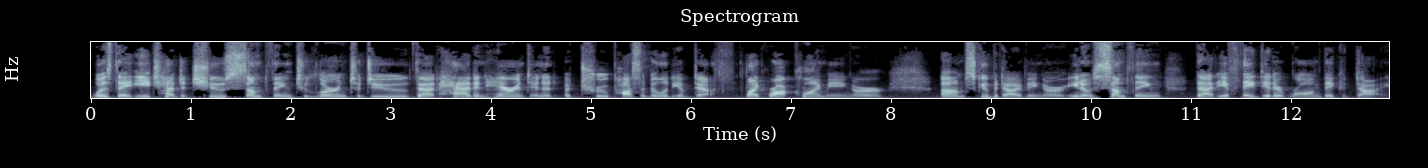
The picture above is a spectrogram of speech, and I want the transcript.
was they each had to choose something to learn to do that had inherent in it a true possibility of death, like rock climbing or um, scuba diving, or you know something that if they did it wrong, they could die.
